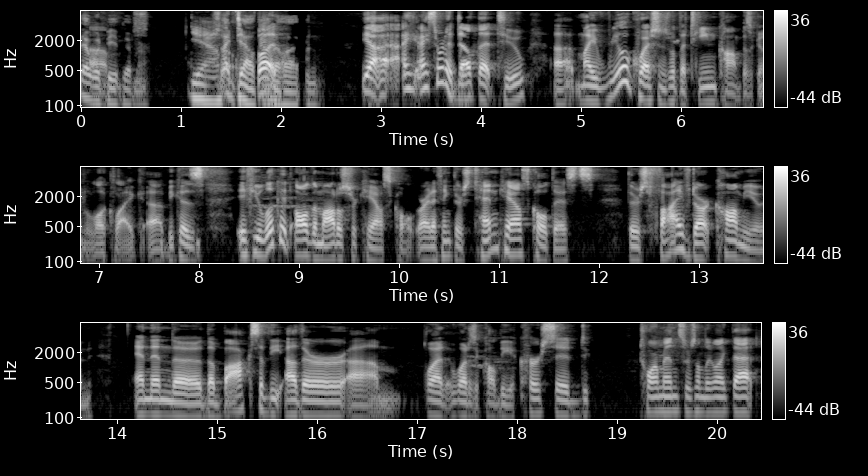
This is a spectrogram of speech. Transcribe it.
That would be a Um, bummer. Yeah. I doubt but- that'll happen. Yeah, I, I sort of doubt that too. Uh, my real question is what the team comp is going to look like. Uh, because if you look at all the models for Chaos Cult, right, I think there's 10 Chaos Cultists, there's five Dark Commune, and then the, the box of the other, um, what what is it called? The Accursed Torments or something like that.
